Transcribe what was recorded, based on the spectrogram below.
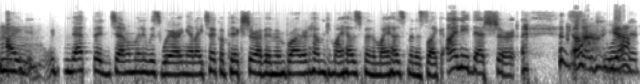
Mm. I met the gentleman who was wearing it. I took a picture of him and brought it home to my husband, and my husband is like, "I need that shirt." so he ordered yeah. it.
